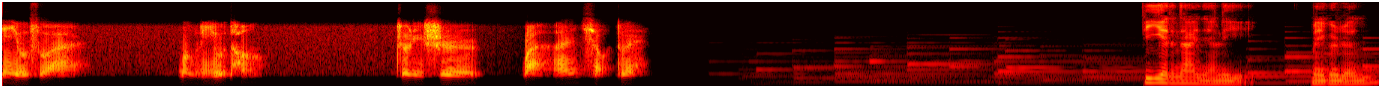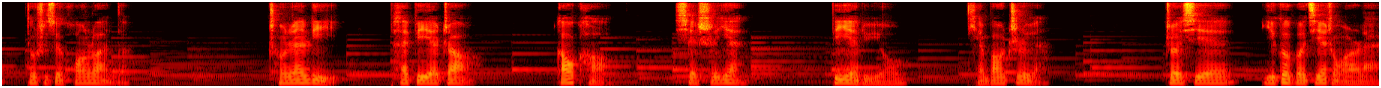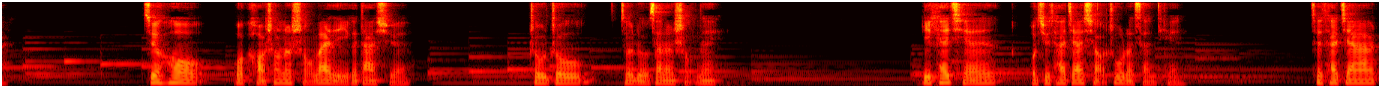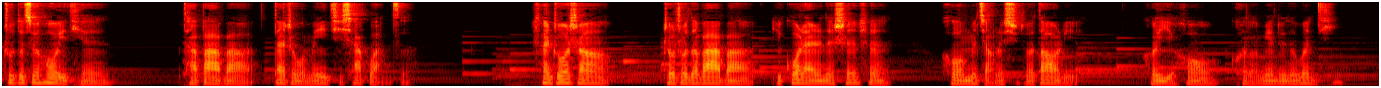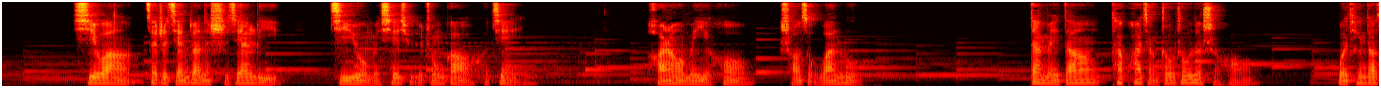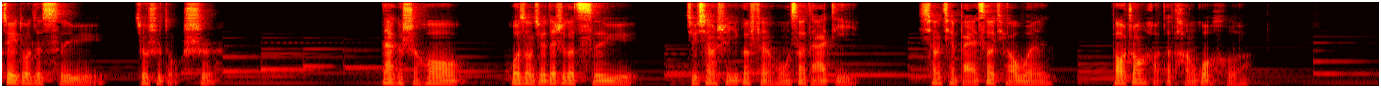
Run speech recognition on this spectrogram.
心有所爱，梦里有糖。这里是晚安小队。毕业的那一年里，每个人都是最慌乱的。成人礼、拍毕业照、高考、谢师宴、毕业旅游、填报志愿，这些一个个接踵而来。最后，我考上了省外的一个大学，周周则留在了省内。离开前，我去他家小住了三天。在他家住的最后一天，他爸爸带着我们一起下馆子。饭桌上，周周的爸爸以过来人的身份，和我们讲了许多道理和以后可能面对的问题，希望在这简短的时间里。给予我们些许的忠告和建议，好让我们以后少走弯路。但每当他夸奖周周的时候，我听到最多的词语就是懂事。那个时候，我总觉得这个词语就像是一个粉红色打底、镶嵌白色条纹、包装好的糖果盒，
